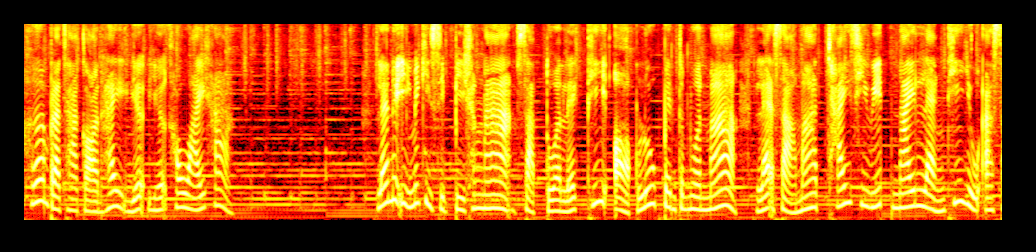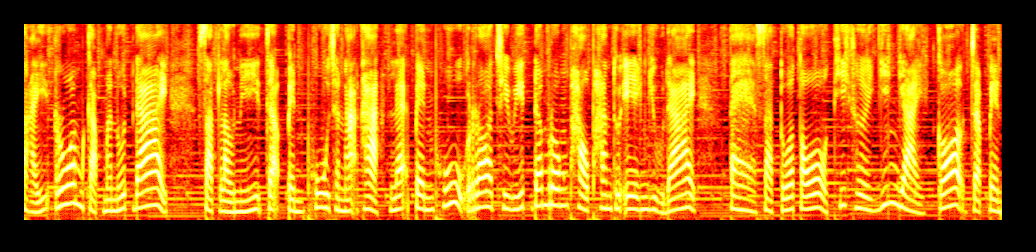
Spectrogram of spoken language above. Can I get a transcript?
เพิ่มประชากรให้เยอะๆเข้าไว้ค่ะและในอีกไม่กี่สิบปีข้างหน้า สัตว์ตัวเล็กที่ออกลูกเป็นจำนวนมาก และสามารถใช้ชีวิตในแหล่งที่อยู่อาศัยร่วมกับมนุษย์ได้ สัตว์เหล่านี้จะเป็นผู้ชนะค่ะ และเป็นผู้รอดชีวิตดำรงเผ่าพันธุ์ตัวเองอยู่ได้ แต่สัตว์ตัวโตที่เคยยิ่งใหญ่ก็จะเป็น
